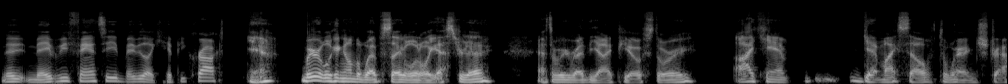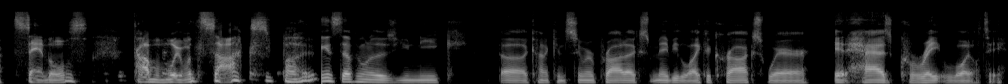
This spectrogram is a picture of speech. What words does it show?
maybe maybe fancy, maybe like hippie Crocs. Yeah. We were looking on the website a little yesterday after we read the IPO story. I can't get myself to wearing strapped sandals, probably with socks, but I think it's definitely one of those unique uh kind of consumer products, maybe like a Crocs, where it has great loyalty.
